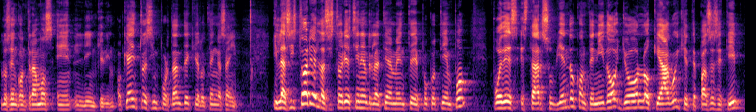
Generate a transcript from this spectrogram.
Los encontramos en LinkedIn. ¿Ok? Entonces es importante que lo tengas ahí. Y las historias, las historias tienen relativamente poco tiempo. Puedes estar subiendo contenido. Yo lo que hago y que te paso ese tip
